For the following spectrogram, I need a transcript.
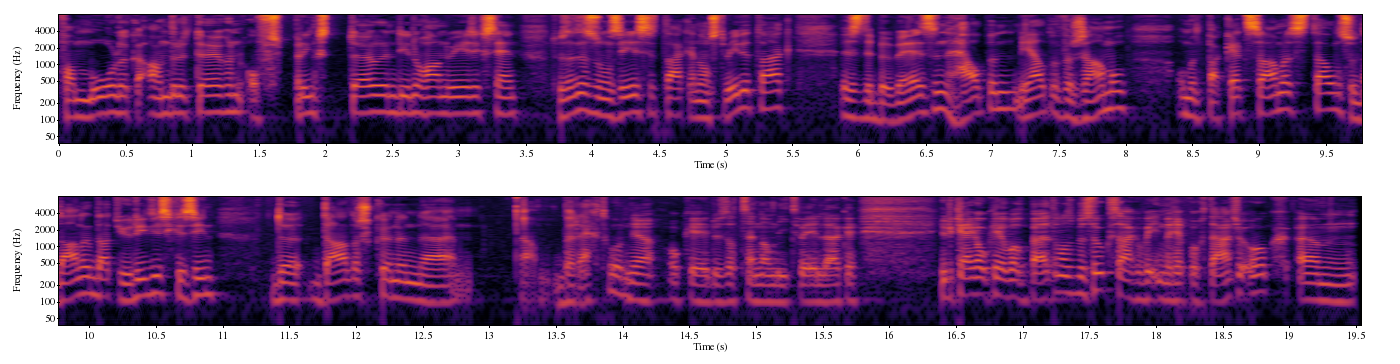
van mogelijke andere tuigen of springstuigen die nog aanwezig zijn. Dus dat is onze eerste taak. En onze tweede taak is de bewijzen helpen, mee helpen verzamelen om het pakket samen te stellen, zodanig dat juridisch gezien de daders kunnen uh, ja, berecht worden. Ja, oké, dus dat zijn dan die twee luiken. Jullie krijgen ook heel wat buitenlands bezoek, zagen we in de reportage ook. Um, maar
